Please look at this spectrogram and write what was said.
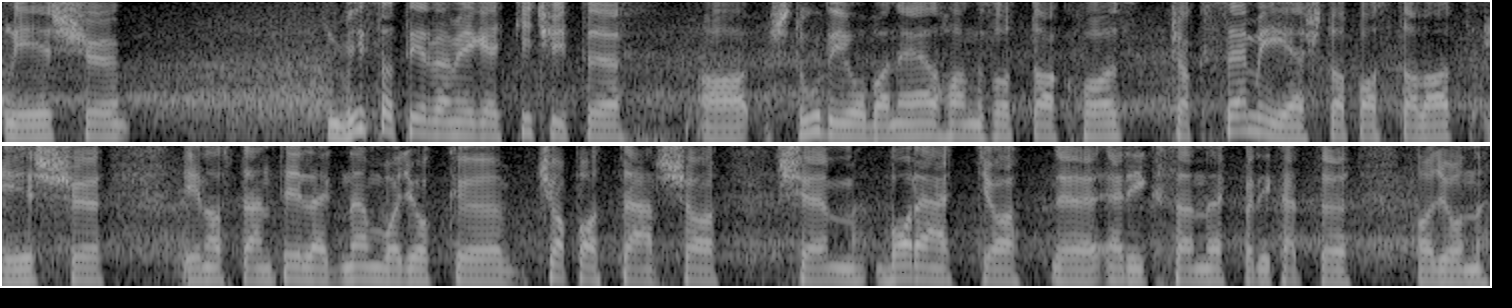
és eh, visszatérve még egy kicsit eh, a stúdióban elhangzottakhoz, csak személyes tapasztalat, és én aztán tényleg nem vagyok csapattársa, sem barátja Eriksennek, pedig hát nagyon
